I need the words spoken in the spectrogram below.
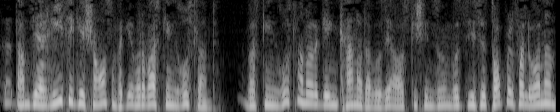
äh, da haben sie ja riesige Chancen vergeben. Oder was gegen Russland? Was gegen Russland oder gegen Kanada, wo sie ausgeschieden sind, wo sie diese Doppel verloren haben,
